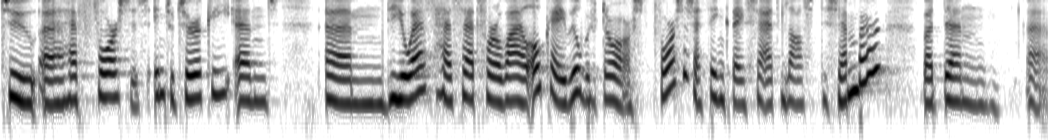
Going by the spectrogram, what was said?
to uh, have forces into Turkey and um, the US has said for a while, okay, we'll withdraw our forces. I think they said last December, but then uh,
